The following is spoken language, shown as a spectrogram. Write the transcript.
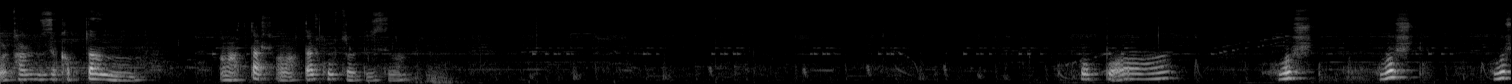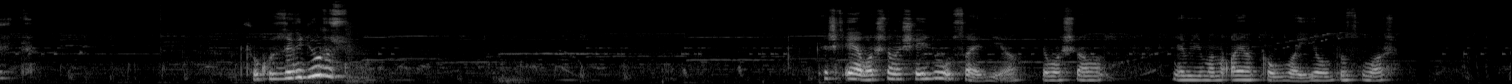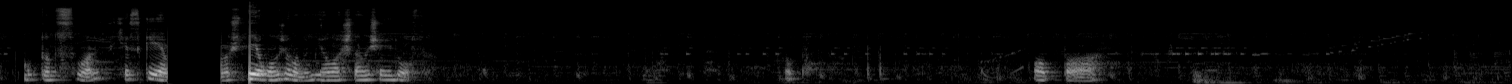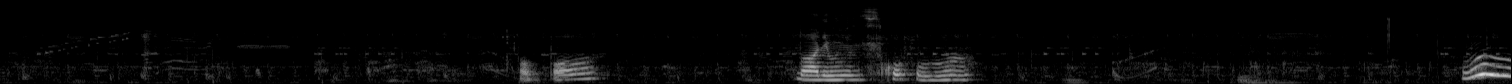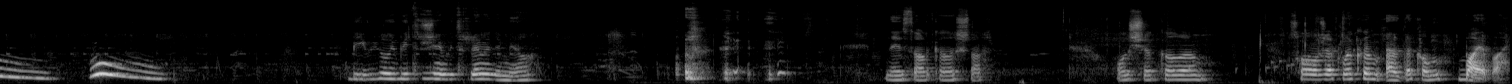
Kurtar bizi kaptan. Anahtar, anahtar kurtar bizi lan. Hoppa. Hoş. Hoş. Hoş. Çok hızlı gidiyoruz. Keşke yavaşlama şey de olsaydı ya. Yavaşlama. Ne bileyim hani ayakkabı var, yıldız var. Mıknatısı var. Keşke yavaş. Diye konuşamadım. Yavaşlama şey de olsa. Hop. Hoppa. Hoppa. Daha demin yürüyüş kurtuldu ha. Videoyu bitireceğim bitiremedim ya. Neyse arkadaşlar. Hoşça kalın. Sağlıcakla kalın. Evde kalın. Bay bay.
